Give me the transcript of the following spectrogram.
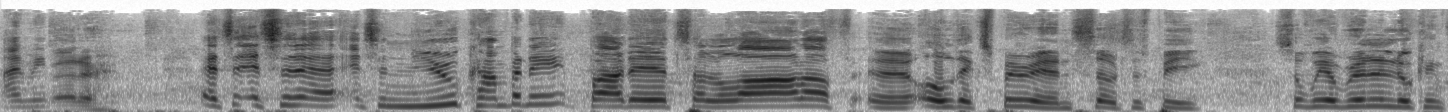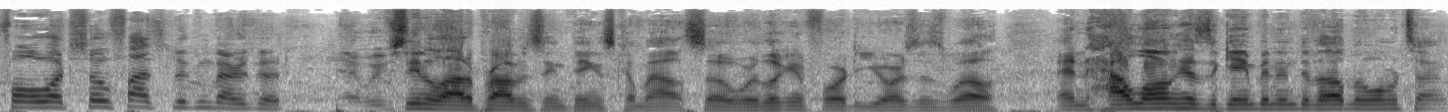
I mean, better. It's it's a it's a new company, but it's a lot of uh, old experience, so to speak. So we're really looking forward. So far, it's looking very good. Yeah, we've seen a lot of promising things come out, so we're looking forward to yours as well. And how long has the game been in development? One more time.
